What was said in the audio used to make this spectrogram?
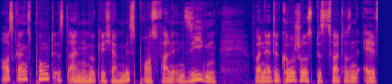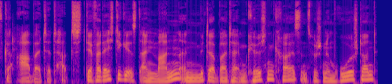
Ausgangspunkt ist ein möglicher Missbrauchsfall in Siegen, wo Annette Kurschus bis 2011 gearbeitet hat. Der Verdächtige ist ein Mann, ein Mitarbeiter im Kirchenkreis, inzwischen im Ruhestand,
